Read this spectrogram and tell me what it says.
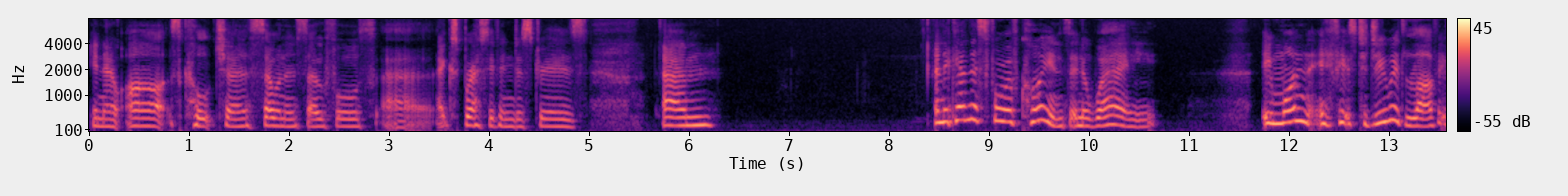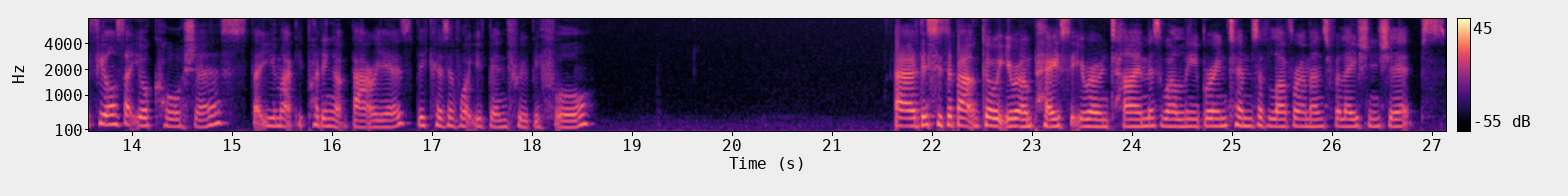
you know, arts, culture, so on and so forth, uh, expressive industries. Um, and again, this Four of Coins, in a way, in one, if it's to do with love, it feels like you're cautious, that you might be putting up barriers because of what you've been through before. Uh, this is about go at your own pace, at your own time as well, Libra, in terms of love, romance, relationships.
